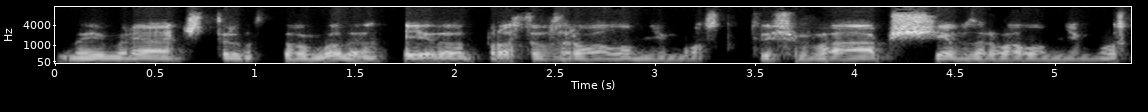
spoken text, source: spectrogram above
ноября 2014 года, и это вот просто взорвало мне мозг. То есть вообще взорвало мне мозг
